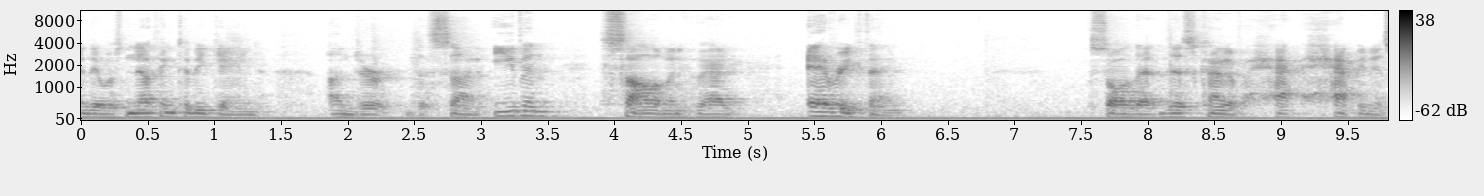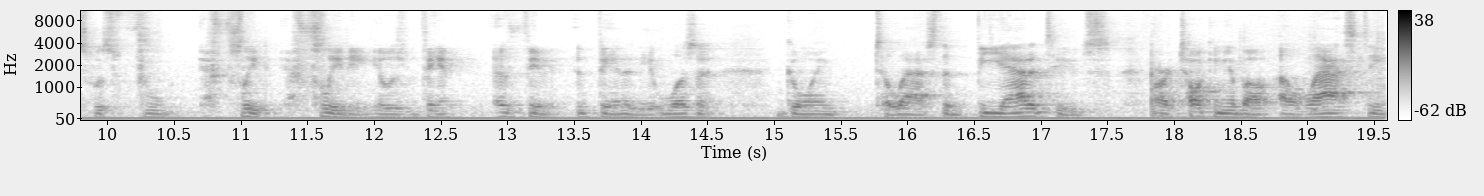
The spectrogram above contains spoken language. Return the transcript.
and there was nothing to be gained under the sun. Even Solomon, who had everything, saw that this kind of ha- happiness was fleet, fleeting. It was van- vanity. It wasn't going to last. The Beatitudes are talking about a lasting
